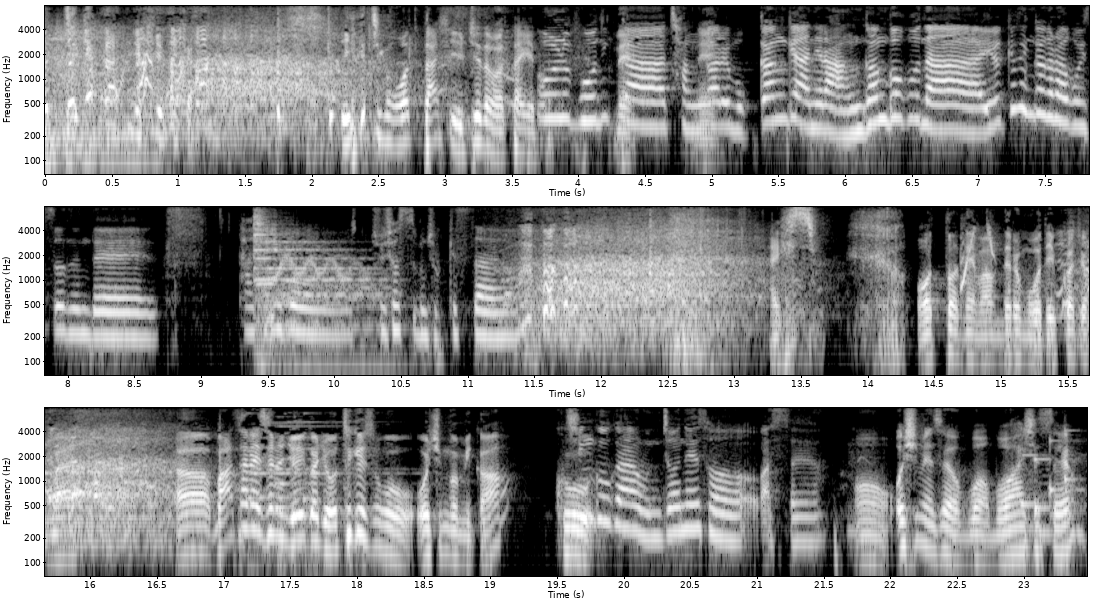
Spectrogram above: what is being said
어떻게 하는 얘기입니까? 이게 지금 옷 다시 입지도 못하겠다. 오늘 보니까 네. 장가를 네. 못간 게 아니라 안 간 거구나 이렇게 생각을 하고 있었는데 다시 입어 주셨으면 좋겠어요. 알겠습니다. 옷도 내 마음대로 못 입고 정말. 어, 마산에서는 여기까지 어떻게 해서 오신 겁니까? 그... 친구가 운전해서 왔어요. 어, 오시면서 뭐, 뭐 하셨어요?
